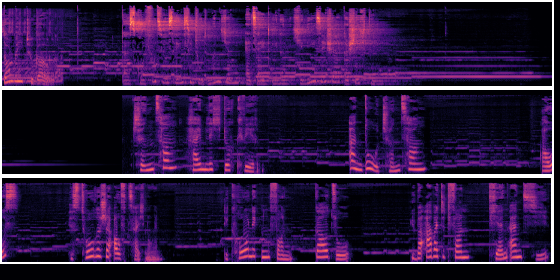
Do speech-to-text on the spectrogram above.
Story to go. Das Konfuzius-Institut München erzählt Ihnen chinesische Geschichten. Chenzang heimlich durchqueren. Andu Chenzang. Aus Historische Aufzeichnungen. Die Chroniken von Gao Zhu überarbeitet von Tian Anqi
